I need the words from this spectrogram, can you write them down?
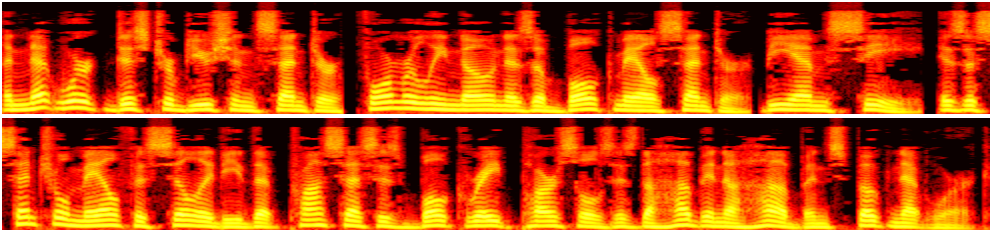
A Network Distribution Center, formerly known as a Bulk Mail Center BMC, is a central mail facility that processes bulk rate parcels as the hub in a hub-and-spoke network.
